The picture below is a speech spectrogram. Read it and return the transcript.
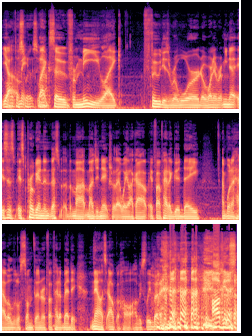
Yeah, yeah. I mean, was, like yeah. so for me, like food is a reward or whatever. I mean, it's just, it's programmed, and that's my my genetics are that way. Like I, if I've had a good day. I'm gonna have a little something, or if I've had a bad day. Now it's alcohol, obviously, but obviously.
